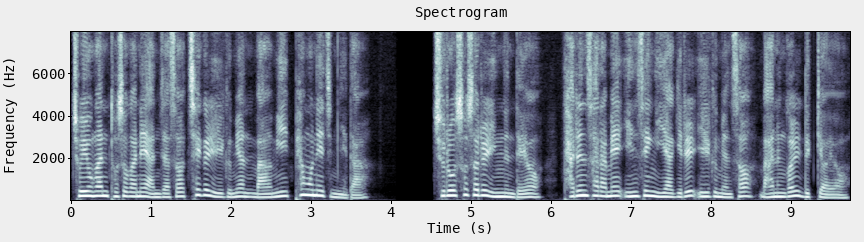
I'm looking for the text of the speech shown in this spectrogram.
조용한 도서관에 앉아서 책을 읽으면 마음이 평온해집니다. 주로 소설을 읽는데요. 다른 사람의 인생 이야기를 읽으면서 많은 걸 느껴요.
